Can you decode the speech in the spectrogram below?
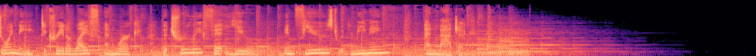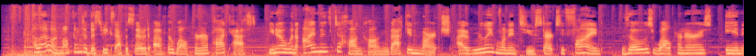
Join me to create a life and work that truly fit you, infused with meaning and magic. Hello, and welcome to this week's episode of the Wellpreneur Podcast. You know, when I moved to Hong Kong back in March, I really wanted to start to find those wellpreneurs in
